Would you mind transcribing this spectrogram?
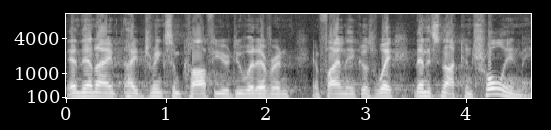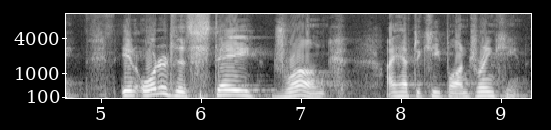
and then I, I drink some coffee or do whatever, and, and finally it goes away. Then it's not controlling me. In order to stay drunk, I have to keep on drinking.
